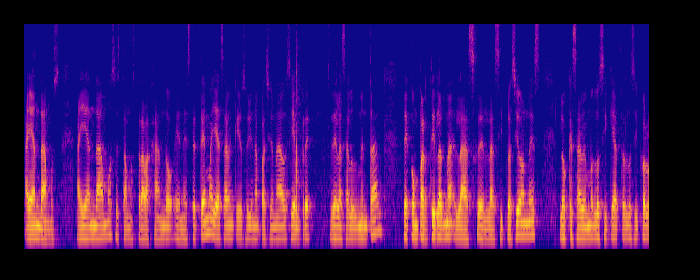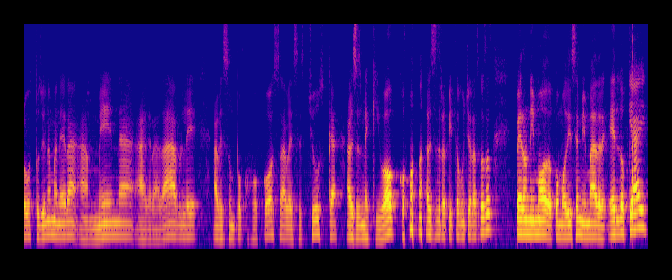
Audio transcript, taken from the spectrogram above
ahí andamos. Ahí andamos, estamos trabajando en este tema. Ya saben que yo soy un apasionado siempre de la salud mental, de compartir las, eh, las, situaciones, lo que sabemos los psiquiatras, los psicólogos, pues de una manera amena, agradable, a veces un poco jocosa, a veces chusca, a veces me equivoco, a veces repito mucho las cosas, pero ni modo, como dice mi madre, es lo que hay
